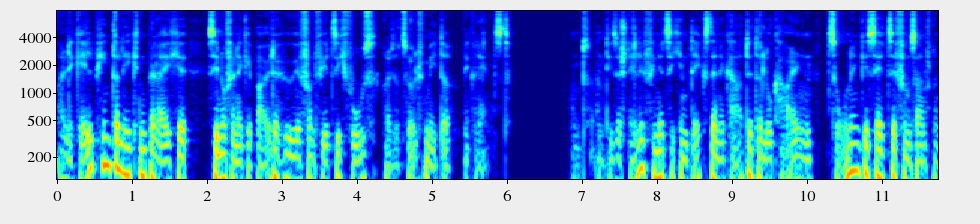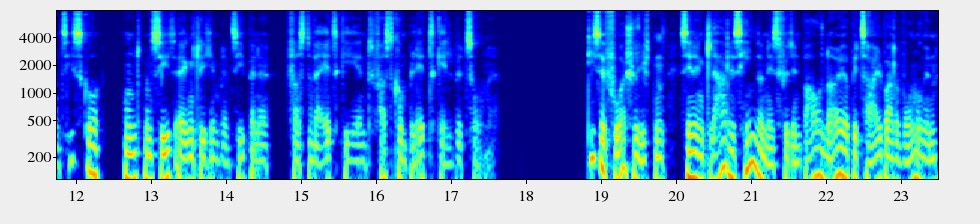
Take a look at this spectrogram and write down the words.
Alle gelb hinterlegten Bereiche sind auf eine Gebäudehöhe von 40 Fuß, also 12 Meter, begrenzt. Und an dieser Stelle findet sich im Text eine Karte der lokalen Zonengesetze von San Francisco und man sieht eigentlich im Prinzip eine fast weitgehend, fast komplett gelbe Zone. Diese Vorschriften sind ein klares Hindernis für den Bau neuer bezahlbarer Wohnungen,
